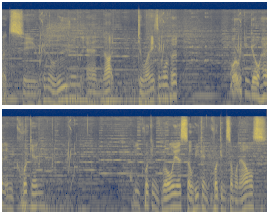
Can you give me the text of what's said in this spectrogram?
Let's see, we can illusion and not do anything with it. Or we can go ahead and quicken. We can quicken Grolius so he can quicken someone else.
